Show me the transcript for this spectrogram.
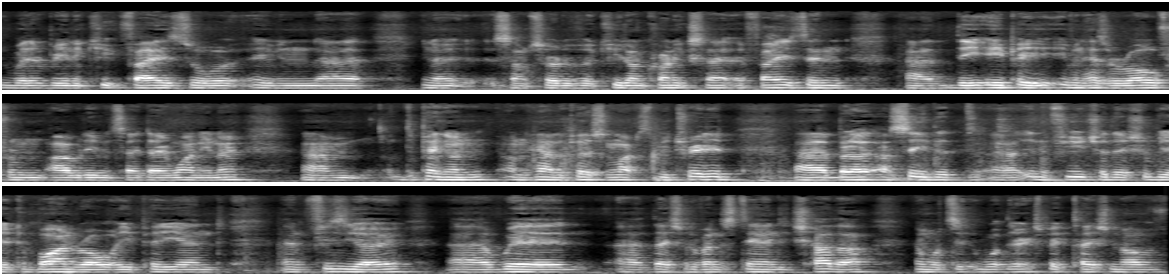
whether it be an acute phase or even uh, you know some sort of acute on chronic phase, then uh, the EP even has a role from I would even say day one. You know, um, depending on, on how the person likes to be treated. Uh, but I, I, see that uh, in the future there should be a combined role EP and and physio uh, where they sort of understand each other and what's what their expectation of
